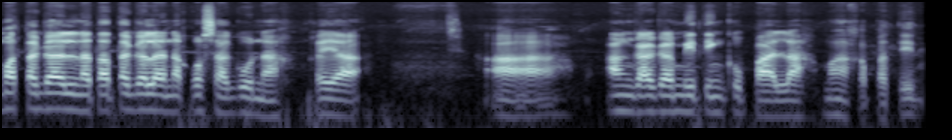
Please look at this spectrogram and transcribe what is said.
matagal natatagalan ako sa guna kaya ah, ang gagamitin ko pala mga kapatid.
